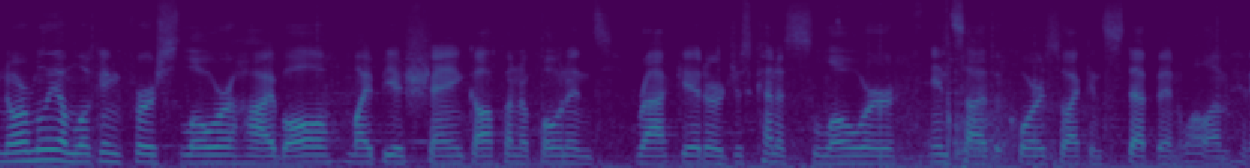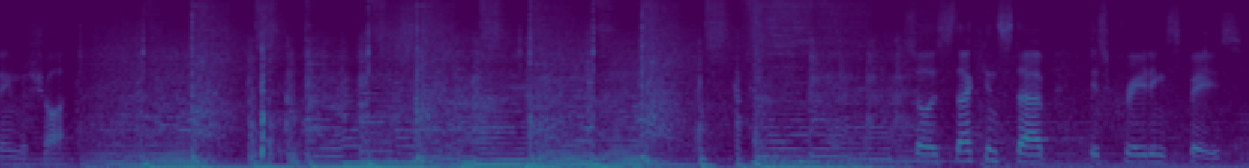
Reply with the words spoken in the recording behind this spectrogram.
Normally I'm looking for slower high ball, might be a shank off an opponent's racket or just kind of slower inside the court so I can step in while I'm hitting the shot. So the second step is creating space.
